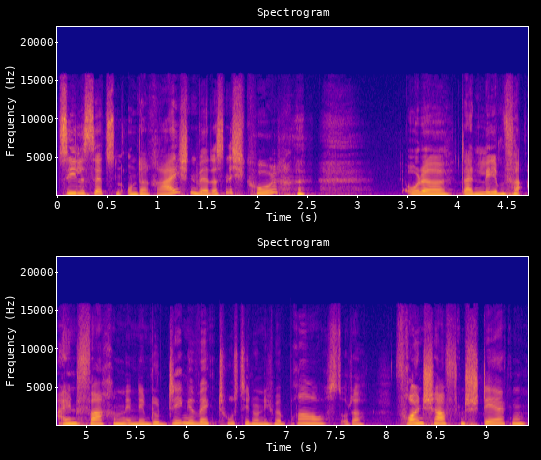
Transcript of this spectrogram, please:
Ziele setzen und erreichen, wäre das nicht cool? Oder dein Leben vereinfachen, indem du Dinge wegtust, die du nicht mehr brauchst oder Freundschaften stärken.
